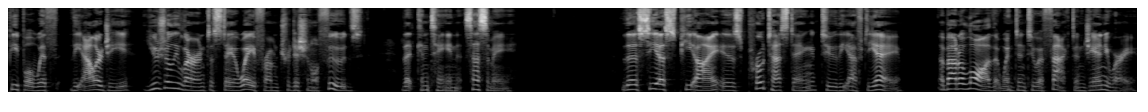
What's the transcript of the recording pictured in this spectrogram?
People with the allergy usually learn to stay away from traditional foods that contain sesame. The CSPI is protesting to the FDA about a law that went into effect in January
